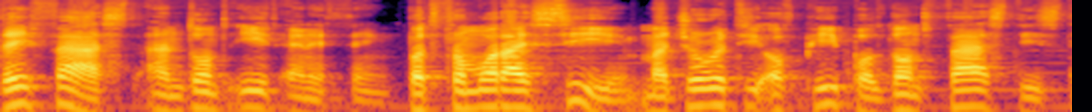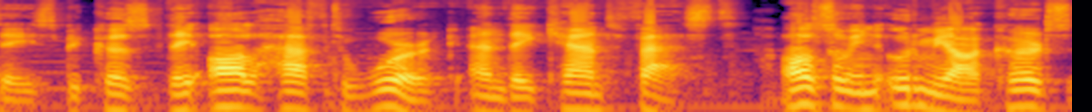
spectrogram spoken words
They fast and don't eat anything. But from what I see, majority of people don't fast these days because they all have to work and they can't fast. Also in Urmia, Kurds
